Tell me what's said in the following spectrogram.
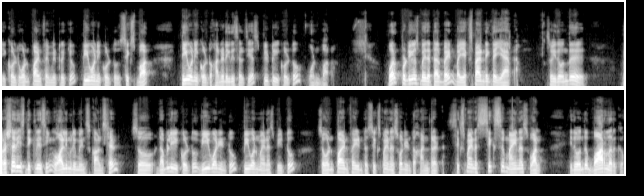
equal to 1.5 meter cube, P1 equal to six bar T1 equal to 100 degree Celsius, P2 equal to 1 bar. Work produced by the turbine by expanding the air. So, இது the pressure is decreasing, volume remains constant. So, W equal to V1 into P1 minus P2. So, 1.5 into 6 minus 1 into 100. 6 minus 6 minus 1. இது வந்து பார்ல bar,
